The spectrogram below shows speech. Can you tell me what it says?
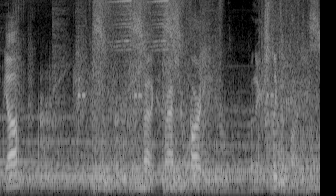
Up, y'all. Try to crash your party when they're your sleeping parties.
